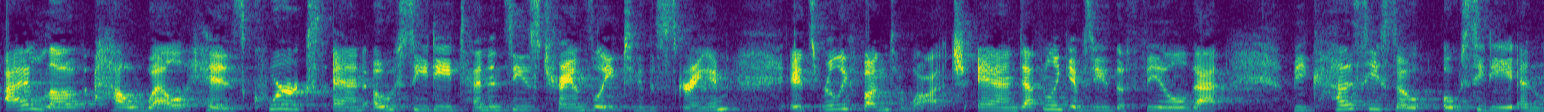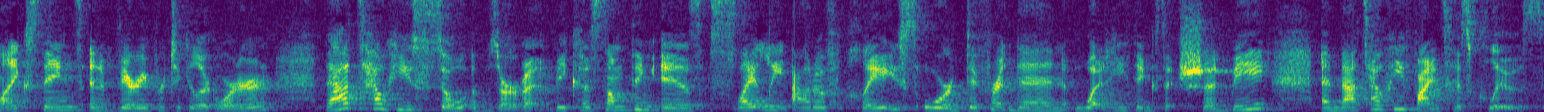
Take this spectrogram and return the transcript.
I love how well his quirks and OCD tendencies translate to the screen. It's really fun to watch and definitely gives you the feel that because he's so OCD and likes things in a very particular order, that's how he's so observant because something is slightly out of place or different than what he thinks it should be. And that's how he finds his clues.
